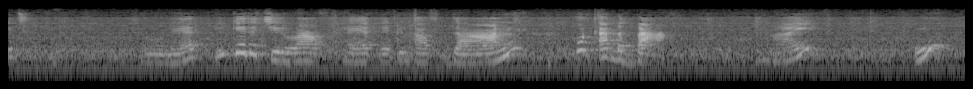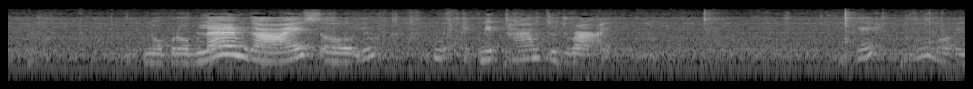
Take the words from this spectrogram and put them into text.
it you get a giraffe head that you have done. Put at the back. Right? Ooh. no problem guys. So you need time to dry. Okay? Don't worry.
